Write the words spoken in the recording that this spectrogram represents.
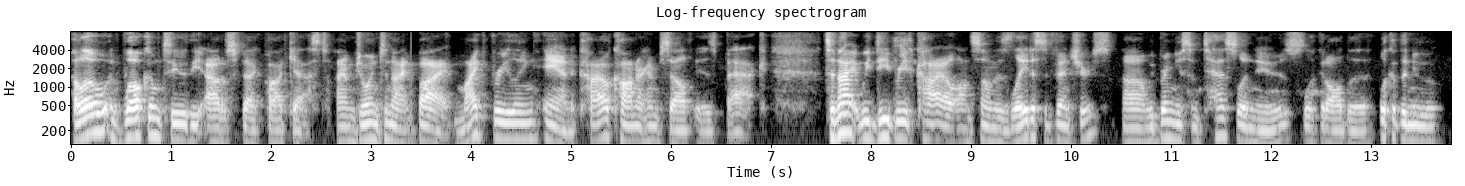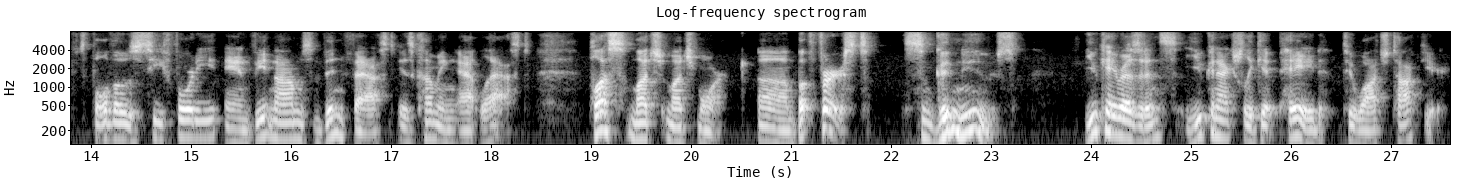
Hello and welcome to the Out of Spec podcast. I'm joined tonight by Mike Breeling and Kyle Conner himself is back. Tonight we debrief Kyle on some of his latest adventures. Uh, we bring you some Tesla news. Look at all the look at the new Volvo's C40 and Vietnam's VinFast is coming at last. Plus much much more. Um, but first, some good news. UK residents, you can actually get paid to watch Top Gear.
